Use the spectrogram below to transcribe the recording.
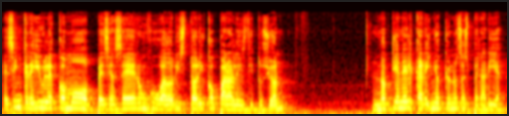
Es increíble cómo, pese a ser un jugador histórico para la institución, no tiene el cariño que uno se esperaría.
